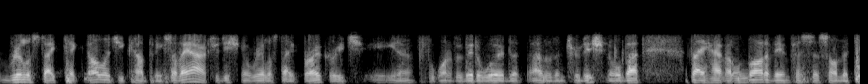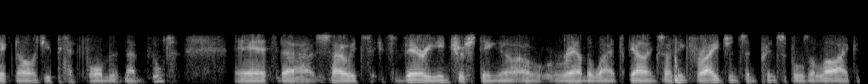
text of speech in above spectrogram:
real estate technology company. So they are a traditional real estate brokerage, you know, for want of a better word, other than traditional, but they have a lot of emphasis on the technology platform that they've built and uh, so it's it's very interesting uh, around the way it's going. So I think for agents and principals alike,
